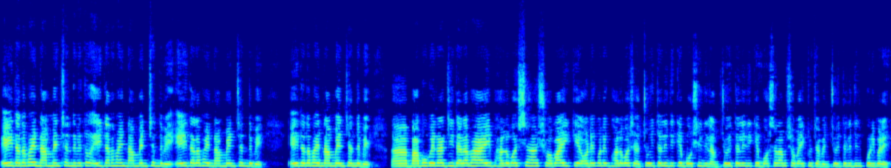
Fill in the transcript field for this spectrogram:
এই দাদা ভাই নাম মেনশন দেবে তো? এই দাদা ভাই নাম মেনশন দেবে? এই দাদা ভাই নাম মেনশন দেবে? এই দাদা ভাই নাম মেনশন দেবে? বাবু ব্যানার্জি দাদা ভাই ভালোবাসা সবাইকে অনেক অনেক ভালোবাসা। চৈতালি দিকে বসিয়ে দিলাম। চৈতালি দিকে বসালাম, সবাই একটু যাবেন। চৈতালি দিদির পরিবারে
